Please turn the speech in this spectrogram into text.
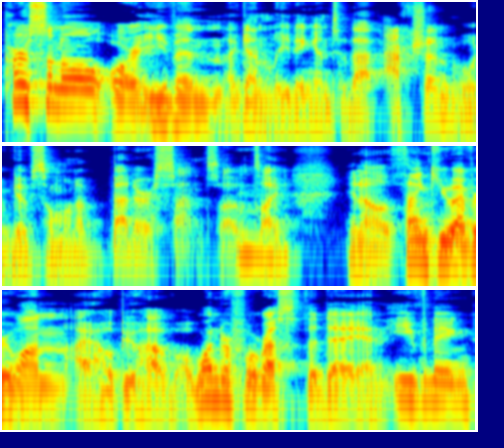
personal, or mm-hmm. even again leading into that action, will give someone a better sense. So it's mm-hmm. like, you know, thank you everyone. I hope you have a wonderful rest of the day and evening.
